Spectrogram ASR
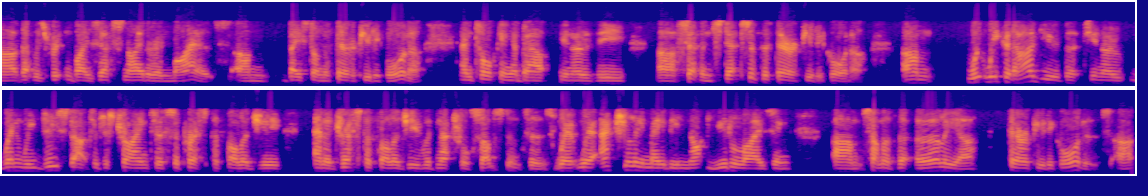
uh, that was written by Zeff Snider and Myers, um, based on the therapeutic order, and talking about you know the uh, seven steps of the therapeutic order. Um, we, we, could argue that you know when we do start to just trying to suppress pathology and address pathology with natural substances, we're, we're actually maybe not utilizing um, some of the earlier therapeutic orders, uh,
